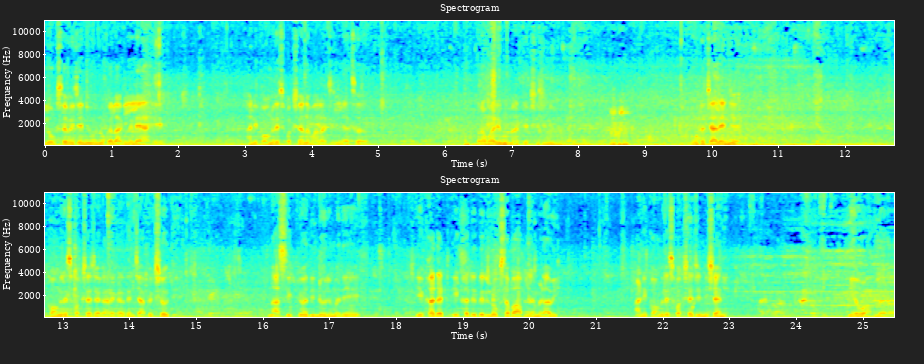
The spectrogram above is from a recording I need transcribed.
लोकसभेच्या निवडणुका लागलेल्या आहे आणि काँग्रेस पक्षानं मला जिल्ह्याचं प्रभारी म्हणून अध्यक्षाची नेमणूक केली. मोठं चॅलेंज आहे. काँग्रेस पक्षाच्या कार्यकर्त्यांची अपेक्षा होती. नाशिक किंवा दिंडोरीमध्ये एखाद्या एखादी तरी लोकसभा आपल्याला मिळावी आणि काँग्रेस पक्षाची निशाणी. देव आपलं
